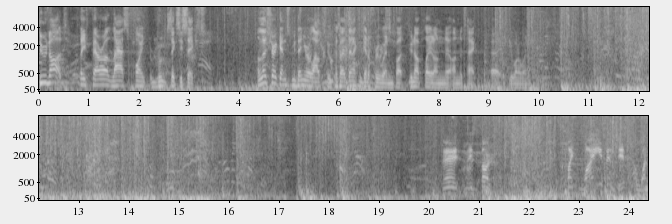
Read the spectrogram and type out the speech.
do not play Pharah last point Route 66. Unless you're against me, then you're allowed to, because then I can get a free win. But do not play it on the on attack uh, if you want to win. They, they suck. Like, why isn't this a one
